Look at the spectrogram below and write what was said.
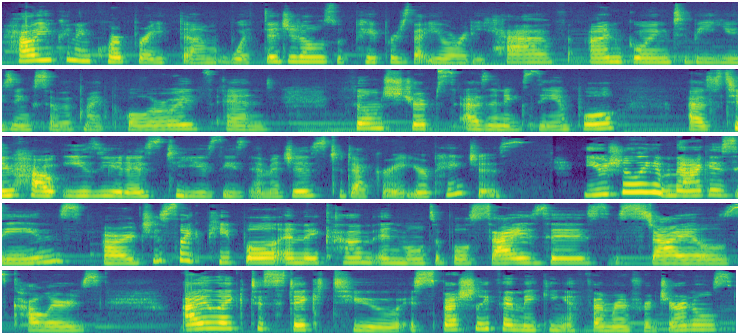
how you can incorporate them with digitals, with papers that you already have. I'm going to be using some of my Polaroids and film strips as an example as to how easy it is to use these images to decorate your pages. Usually magazines are just like people and they come in multiple sizes, styles, colors. I like to stick to, especially if I'm making ephemera for journals,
